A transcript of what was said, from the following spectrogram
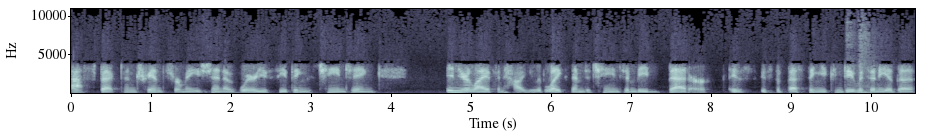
aspect and transformation of where you see things changing in your life and how you would like them to change and be better is is the best thing you can do with any of the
